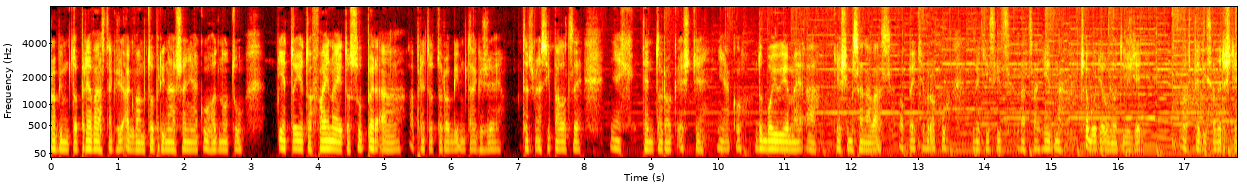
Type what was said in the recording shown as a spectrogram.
robím to pre vás, takže ak vám to prináša nejakú hodnotu, je to, je to fajn a je to super a, a preto to robím, takže držme si palce, nech tento rok ešte nejako dobojujeme a teším sa na vás opäť v roku 2021, čo bude už o týždeň. Dovtedy sa držte.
